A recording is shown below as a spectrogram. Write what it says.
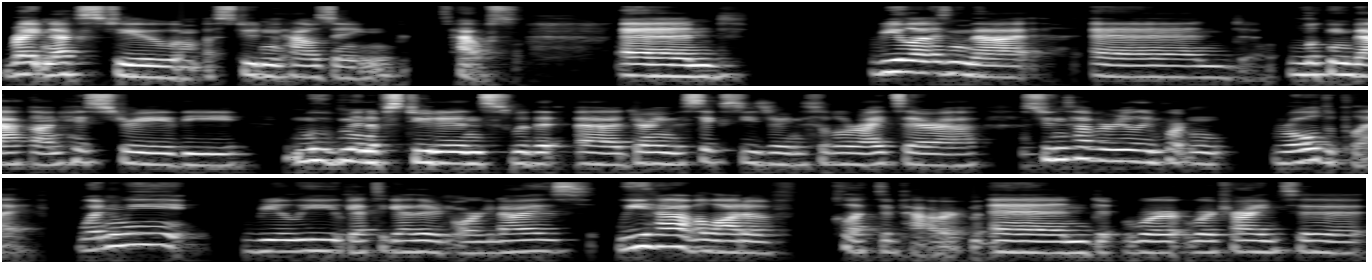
right next to um, a student housing house. And realizing that and looking back on history, the movement of students with uh, during the 60s, during the civil rights era, students have a really important role to play. When we really get together and organize, we have a lot of collective power, and we're we're trying to,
